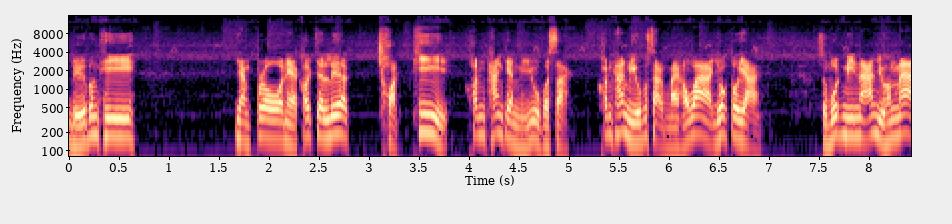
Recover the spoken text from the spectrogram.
หรือบางทีอย่างโปรเนี่ยเขาจะเลือกช็อตที่ค่อนข้างจะหนีอุปสรรคค่อนข้างหนีอุปสรรคหมายความว่ายกตัวอย่าง สมมติมีน้ำอยู่ข้างหน้า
